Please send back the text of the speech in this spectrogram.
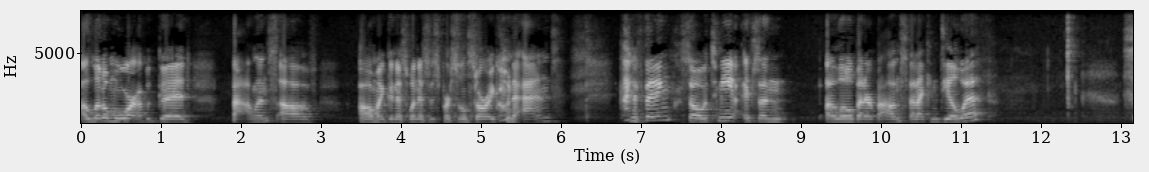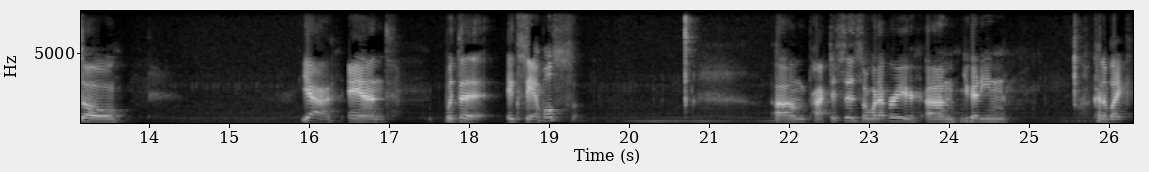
a little more of a good balance of, oh my goodness, when is this personal story going to end? Kind of thing. So to me, it's an a little better balance that I can deal with. So, yeah, and with the examples, um, practices or whatever, you're, um, you're getting kind of like,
